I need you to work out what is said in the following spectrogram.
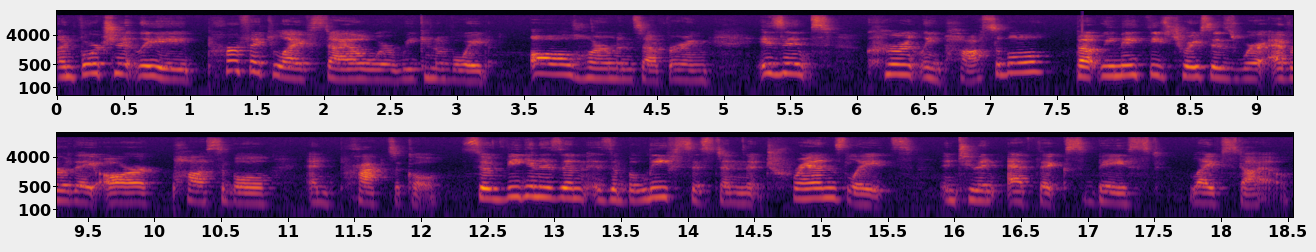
Unfortunately, a perfect lifestyle where we can avoid all harm and suffering isn't currently possible, but we make these choices wherever they are possible and practical. So veganism is a belief system that translates into an ethics-based lifestyle.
